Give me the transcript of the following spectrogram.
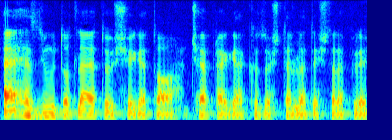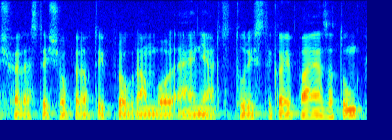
Ehhez nyújtott lehetőséget a Csepreggel közös terület és településfejlesztési operatív programból elnyert turisztikai pályázatunk.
